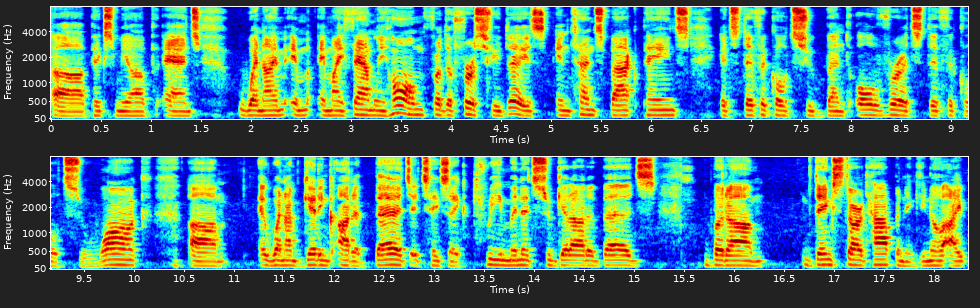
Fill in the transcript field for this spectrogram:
uh, picks me up, and when I'm in, in my family home for the first few days, intense back pains. It's difficult to bend over. It's difficult to walk. Um, when I'm getting out of bed, it takes like three minutes to get out of bed. But um, things start happening. You know, I,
